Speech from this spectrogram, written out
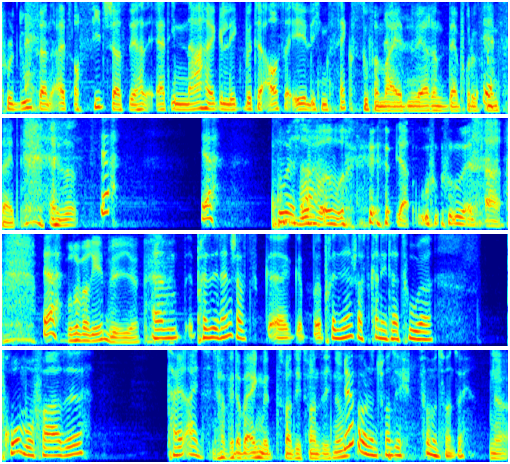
Producern als auch Features, der hat, er hat ihnen nahegelegt, bitte außerehelichen Sex zu vermeiden während der Produktionszeit. Also, ja, ja. USA. Wo, wo, ja, U- USA. Ja. Worüber reden wir hier? Ähm, Präsidentschafts, äh, Präsidentschaftskandidatur Promophase Teil 1. Ja, wird aber eng mit 2020, ne? Ja, dann 2025. Ja.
